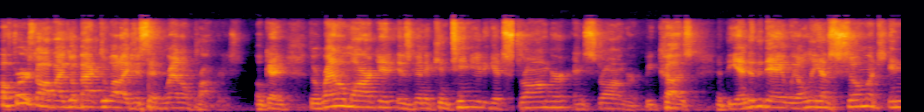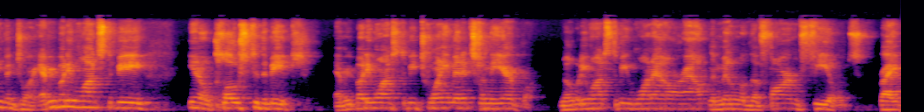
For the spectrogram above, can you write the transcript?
Well, first off, I go back to what I just said rental properties. Okay. The rental market is going to continue to get stronger and stronger because at the end of the day, we only have so much inventory. Everybody wants to be, you know, close to the beach. Everybody wants to be 20 minutes from the airport. Nobody wants to be one hour out in the middle of the farm fields, right?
